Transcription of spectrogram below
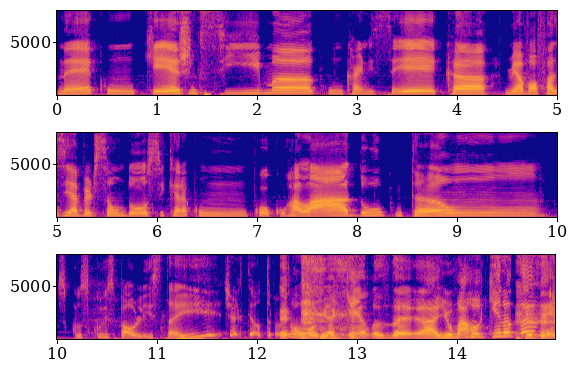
né? Com queijo em cima, com carne seca. Minha avó fazia a versão doce, que era com coco ralado. Então, os cuscuz paulista aí tinha que ter outro É. nome, aquelas, né? Aí o marroquino também.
